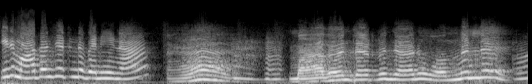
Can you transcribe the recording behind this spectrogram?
ഇത് മാധവൻ ചേട്ടന്റെ ബനിയനാ മാധവൻ ചേട്ടനും ഞാനും ഒന്നല്ലേ ആ.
